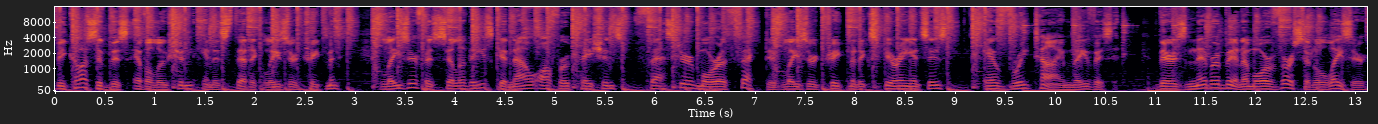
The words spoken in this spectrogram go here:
Because of this evolution in aesthetic laser treatment, laser facilities can now offer patients faster, more effective laser treatment experiences every time they visit. There's never been a more versatile laser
